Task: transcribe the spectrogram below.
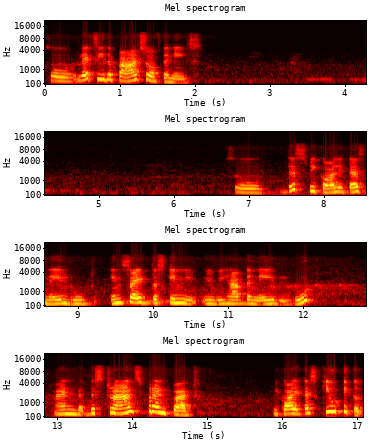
So let's see the parts of the nails. So this we call it as nail root. Inside the skin, we have the nail root. And this transparent part, we call it as cuticle.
